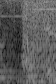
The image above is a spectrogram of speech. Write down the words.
will soon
